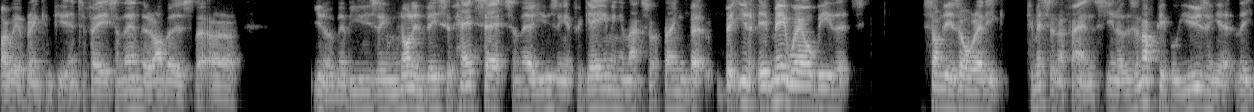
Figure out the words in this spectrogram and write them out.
by way of brain-computer interface, and then there are others that are you know maybe using non-invasive headsets and they're using it for gaming and that sort of thing. But but you know it may well be that somebody has already committed an offence. You know, there's enough people using it. The,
